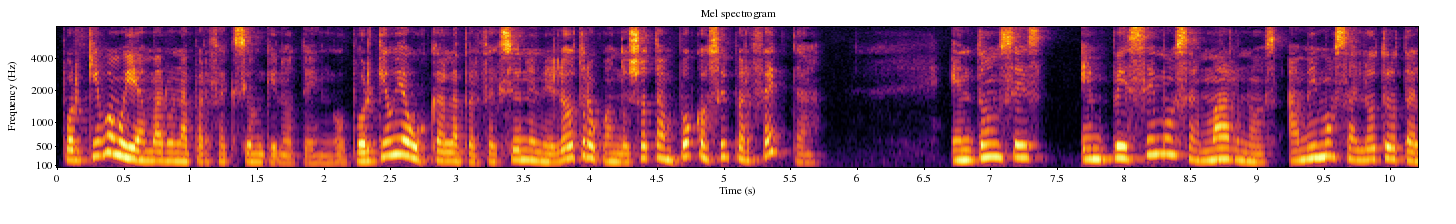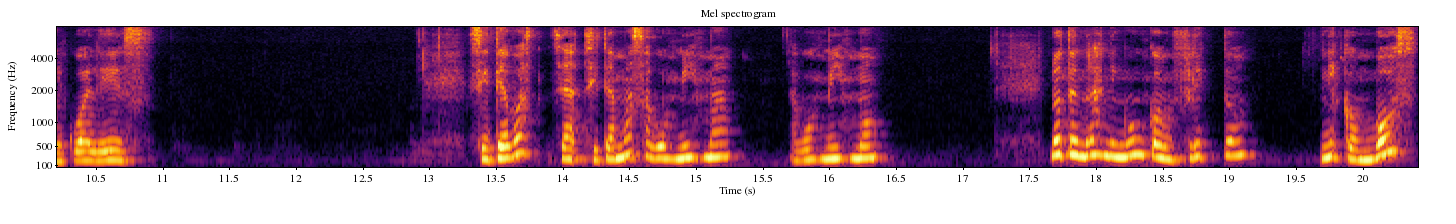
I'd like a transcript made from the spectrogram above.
¿Por qué voy a amar una perfección que no tengo? ¿Por qué voy a buscar la perfección en el otro cuando yo tampoco soy perfecta? Entonces, empecemos a amarnos, amemos al otro tal cual es. Si te, amas, a vos misma, a vos mismo, no tendrás ningún conflicto ni con vos,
